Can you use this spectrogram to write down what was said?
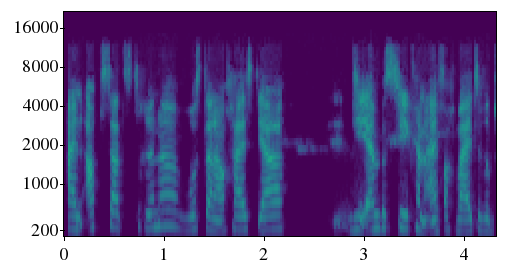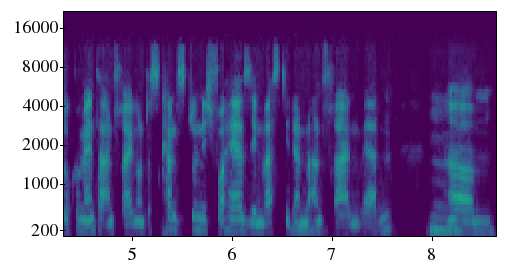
ein Absatz drinne, wo es dann auch heißt, ja, die Embassy kann einfach weitere Dokumente anfragen und das kannst du nicht vorhersehen, was die dann anfragen werden. Hm. Ähm,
